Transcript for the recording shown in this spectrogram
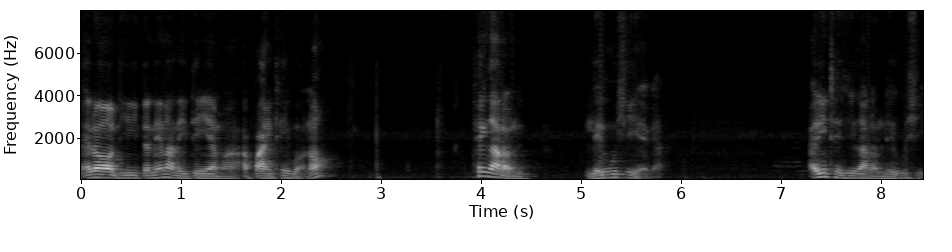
အဲ့တော့ဒီတနင်္လာနေ့တင်ရမှာအပိုင်ထိတ်ပေါ့နော်ထိတ်ကတော့ ၄ခုရှိရဲ့ဗျအဲ့ဒီထိပ်ကြီးကတော့၄ခုရှိ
